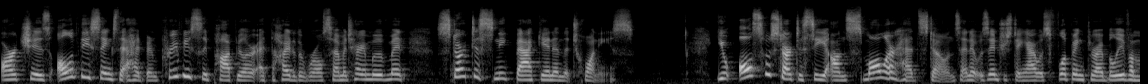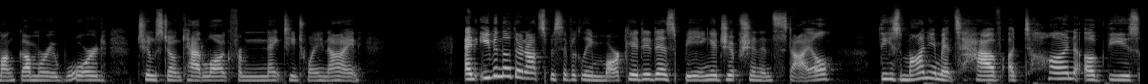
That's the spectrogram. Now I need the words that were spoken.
arches, all of these things that had been previously popular at the height of the Rural Cemetery movement start to sneak back in in the 20s. You also start to see on smaller headstones, and it was interesting. I was flipping through, I believe, a Montgomery Ward tombstone catalog from 1929. And even though they're not specifically marketed as being Egyptian in style, these monuments have a ton of these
